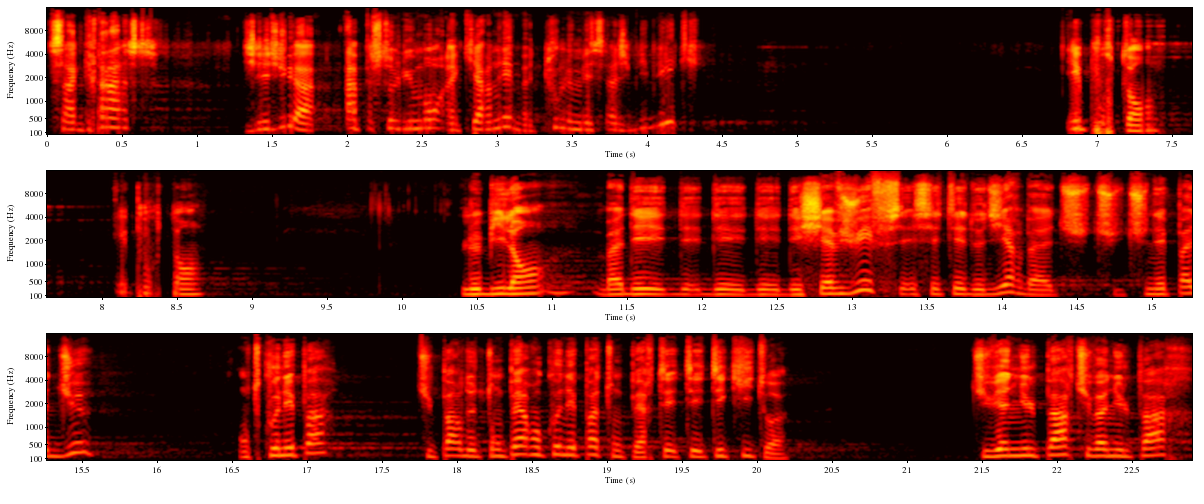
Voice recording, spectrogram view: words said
sa grâce. Jésus a absolument incarné ben, tout le message biblique. Et pourtant, et pourtant, le bilan bah, des, chefs juifs, c'était de dire bah, tu, n'es pas Dieu. On ne te connaît pas. Tu parles de ton père, on ne connaît pas ton père. T'es, es, qui toi? Tu viens de nulle part, tu vas nulle part?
